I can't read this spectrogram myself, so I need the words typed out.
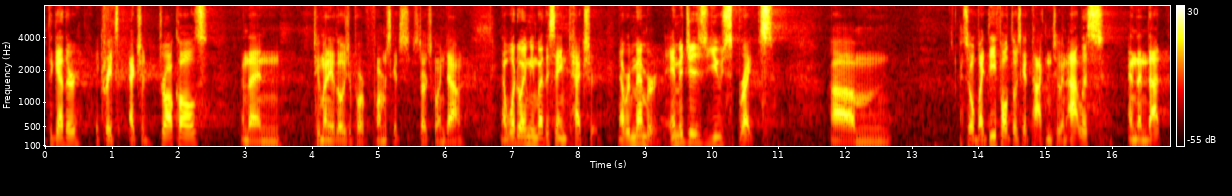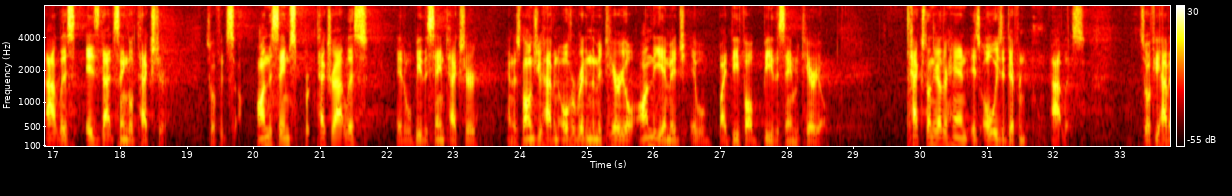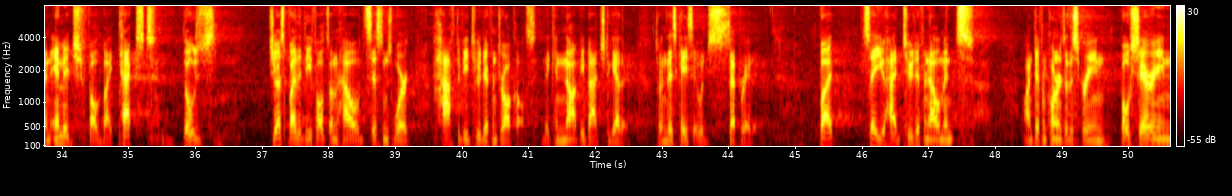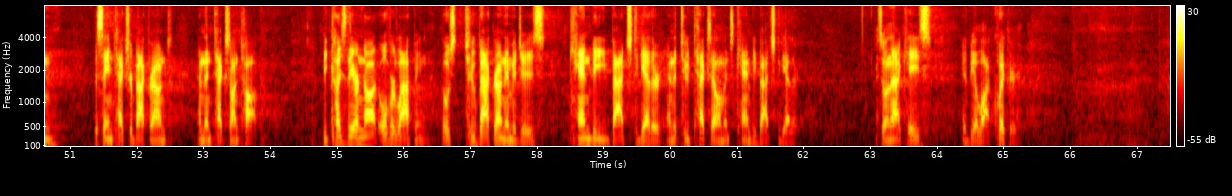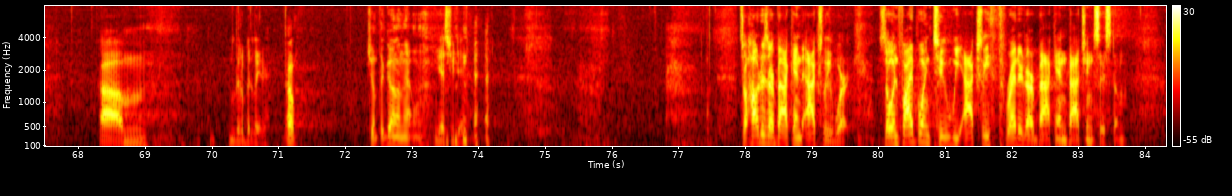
together, it creates extra draw calls, and then too many of those, your performance gets, starts going down. Now, what do I mean by the same texture? Now, remember, images use sprites. Um, so by default, those get packed into an atlas, and then that atlas is that single texture. So if it's on the same texture atlas, it will be the same texture. And as long as you haven't overridden the material on the image, it will by default be the same material. Text, on the other hand, is always a different atlas. So if you have an image followed by text, those, just by the defaults on how systems work, have to be two different draw calls. They cannot be batched together. So in this case, it would separate it. But say you had two different elements on different corners of the screen, both sharing the same texture background, and then text on top. Because they are not overlapping, those two background images can be batched together, and the two text elements can be batched together. So in that case, it'd be a lot quicker. Um, a little bit later. Oh, jumped the gun on that one. Yes, you did. so how does our backend actually work? So in 5.2, we actually threaded our backend batching system.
